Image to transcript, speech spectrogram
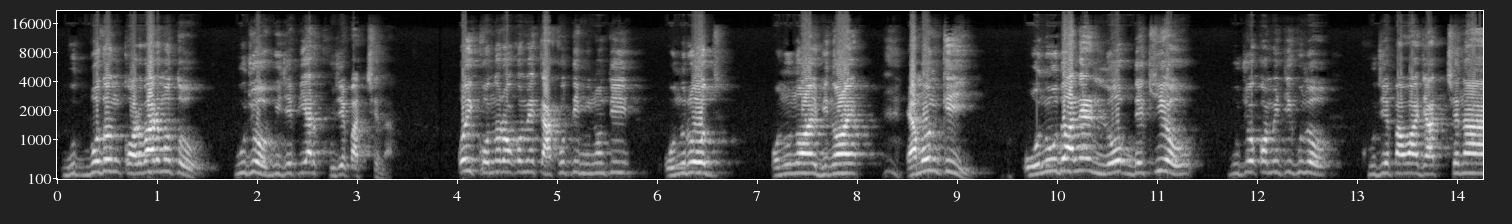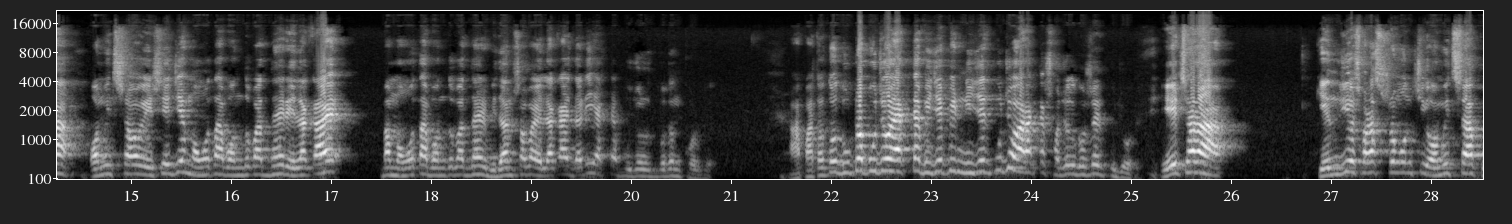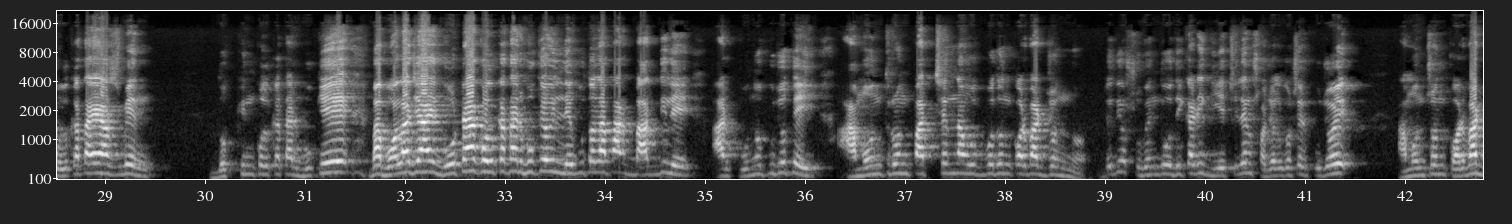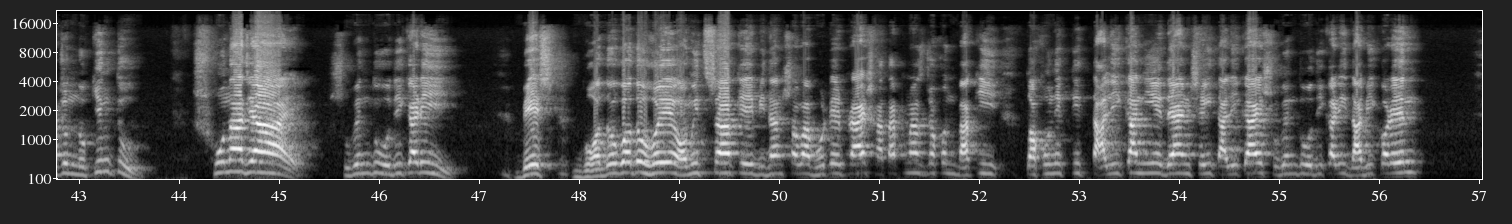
উদ্বোধন করবার মতো পুজো বিজেপি আর খুঁজে পাচ্ছে না। ওই কোন রকমের কাকুতি, মিনতি, অনুরোধ, অনুনয়, বিনয়, এমনকি অনুদানের লোভ দেখিয়েও পুজো কমিটিগুলো খুঁজে পাওয়া যাচ্ছে না। অমিত শাহ এসে যে মমতা বন্দ্যোপাধ্যায়ের এলাকায় বা মমতা বন্দ্যোপাধ্যায়ের বিধানসভা এলাকায় দাঁড়িয়ে একটা পুজোর উদ্বোধন করবে। আপাতত দুটো পুজো, একটা বিজেপির নিজের পুজো আর একটা সজল ঘোষের পুজো। এছাড়া কেন্দ্রীয় স্বরাষ্ট্রমন্ত্রী অমিত শাহ কলকাতায় আসবেন। দক্ষিণ কলকাতার বুকে বা বলা যায় গোটা কলকাতার বুকে ওই লেবুতলা পার্ক বাদ দিলে আর কোনো পুজোতেই আমন্ত্রণ পাচ্ছেন না উদ্বোধন করবার জন্য। যদিও শুভেন্দু অধিকারী গিয়েছিলেন সজল ঘোষের পুজোয় আমন্ত্রণ করবার জন্য কিন্তু শোনা যায়, শুভেন্দু অধিকারী। বেশ গদগদ হয়ে অমিত শাহকে বিধানসভা ভোটের প্রায় সাত আট মাস যখন বাকি, তখন একটি তালিকা নিয়ে দেন। সেই তালিকায় শুভেন্দু অধিকারী দাবি করেন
